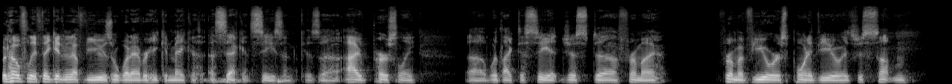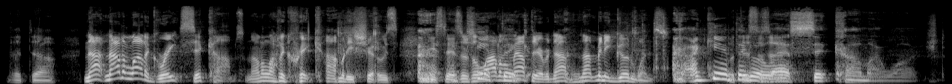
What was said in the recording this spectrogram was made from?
but hopefully, if they get enough views or whatever, he can make a, a second season. Because uh, I personally uh, would like to see it just uh, from a from a viewer's point of view. It's just something that not not a lot of great sitcoms, not a lot of great comedy shows these days. There's a lot of them out there, but not not many good ones. I can't But think of the a- last sitcom I watched.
